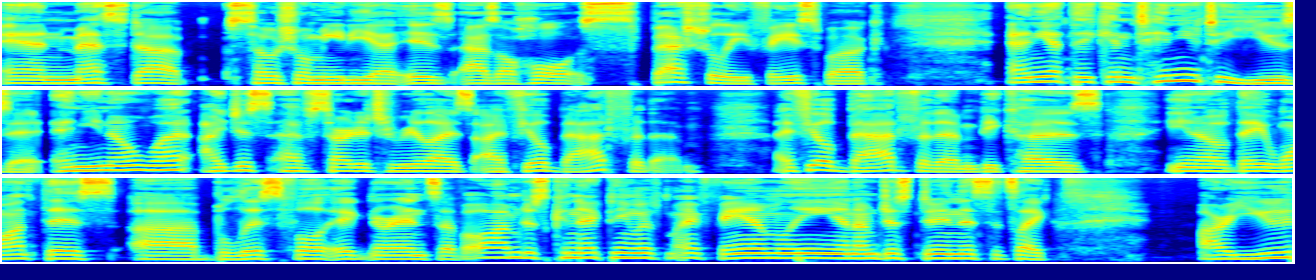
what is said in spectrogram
and messed up social media is as a whole, especially Facebook. And yet they continue to use it. And you know what? I just have started to realize I feel bad for them. I feel bad for them because, you know, they want this uh, blissful ignorance of, oh, I'm just connecting with my family and I'm just doing this. It's like, are you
